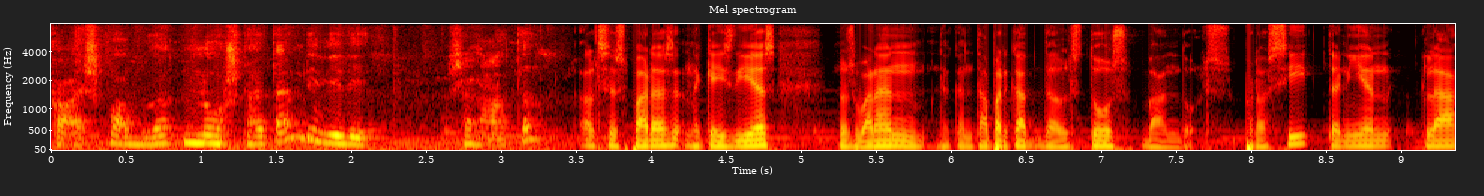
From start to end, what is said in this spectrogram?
Clar, el poble no està tan dividit, se nota. Els seus pares en aquells dies no es varen decantar per cap dels dos bàndols, però sí tenien clar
